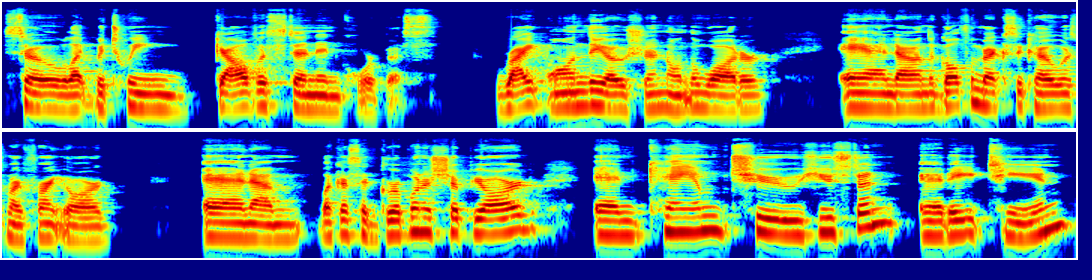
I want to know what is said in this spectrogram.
So, like between Galveston and Corpus, right on the ocean, on the water, and on the Gulf of Mexico was my front yard. And um, like I said, grew up on a shipyard and came to Houston at 18.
